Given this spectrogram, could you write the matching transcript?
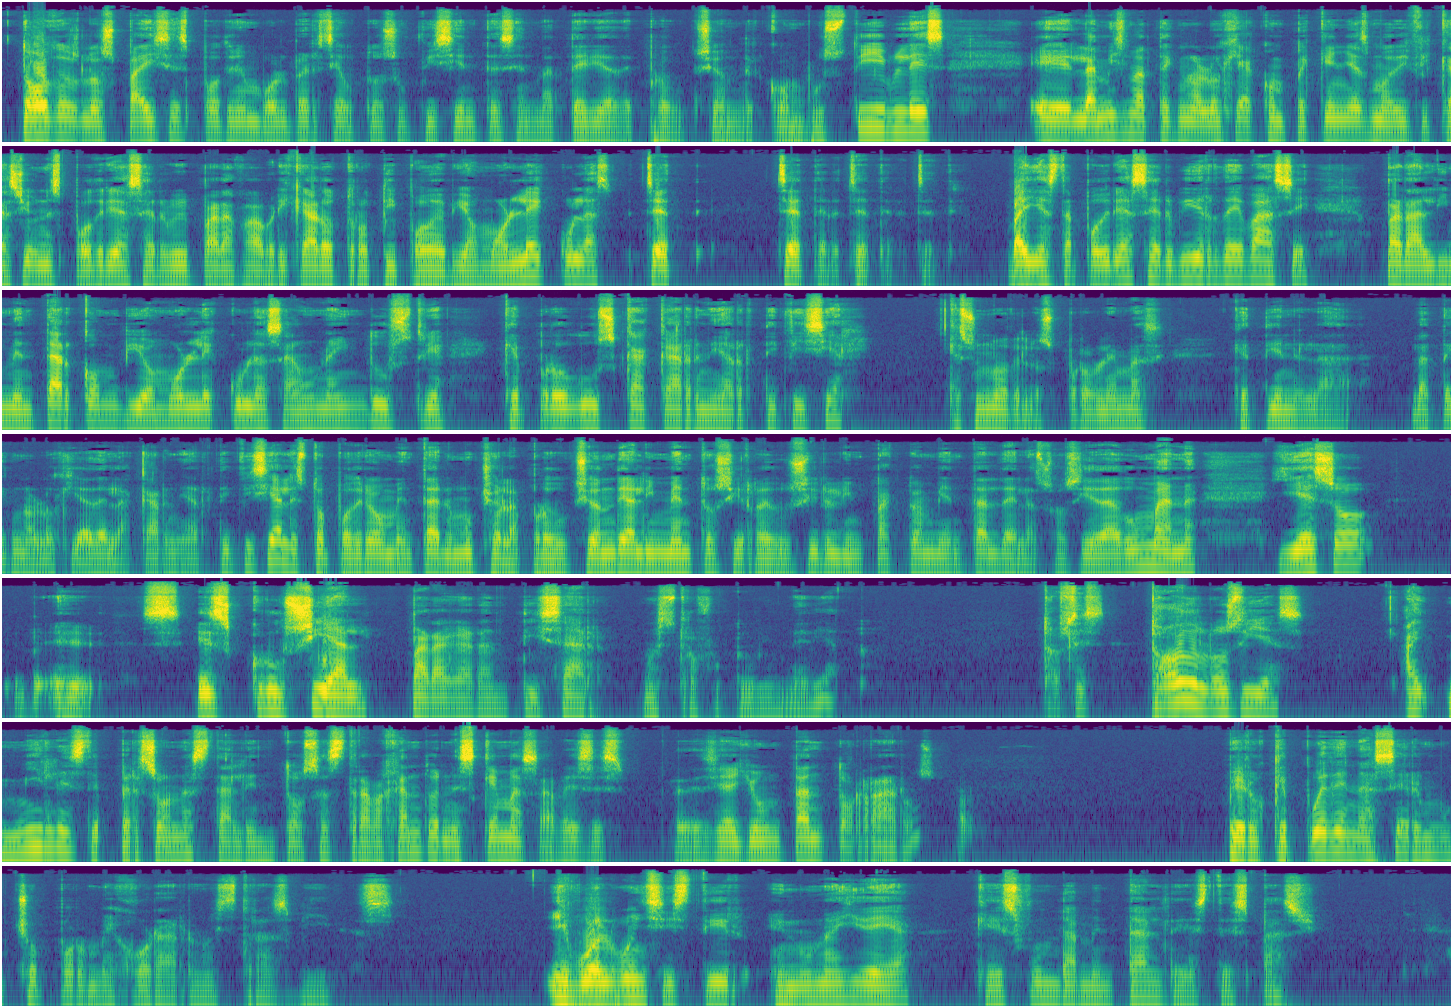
todos los países podrían volverse autosuficientes en materia de producción de combustibles. Eh, la misma tecnología con pequeñas modificaciones podría servir para fabricar otro tipo de biomoléculas, etcétera, etcétera, etcétera. Vaya, hasta podría servir de base para alimentar con biomoléculas a una industria que produzca carne artificial, que es uno de los problemas que tiene la tecnología de la carne artificial. Esto podría aumentar mucho la producción de alimentos y reducir el impacto ambiental de la sociedad humana y eso eh, es crucial para garantizar nuestro futuro inmediato. Entonces, todos los días hay miles de personas talentosas trabajando en esquemas a veces, le decía yo, un tanto raros, pero que pueden hacer mucho por mejorar nuestras vidas. Y vuelvo a insistir en una idea que es fundamental de este espacio.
